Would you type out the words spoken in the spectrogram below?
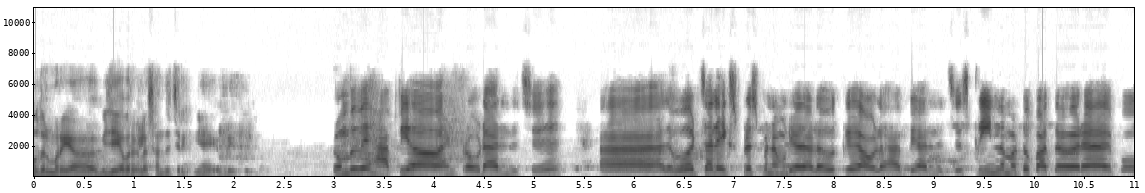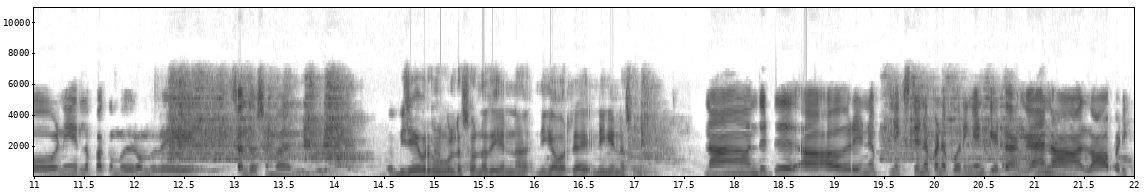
முதல் முறையாக விஜய் அவர்களை சந்திச்சிருக்கீங்க. எப்படி? ரொம்பவே ஹாப்பியாக அண்ட் ப்ரௌடாக இருந்துச்சு. அதை வேர்ட்ஸால் எக்ஸ்பிரஸ் பண்ண முடியாத அளவுக்கு அவ்வளோ ஹாப்பியாக இருந்துச்சு. ஸ்க்ரீனில் மட்டும் பார்த்த வர இப்போது நேரில் பார்க்கும்போது ரொம்பவே சந்தோஷமாக இருந்துச்சு. விஜய் அவர்கள் உங்கள்கிட்ட சொன்னது என்ன? நீங்கள் அவர்கிட்ட நீங்கள் என்ன சொன்னீங்க? நான் வந்துட்டு அவர் என்ன நெக்ஸ்ட் என்ன பண்ண போறீங்கன்னு கேட்டாங்க. நான் லா படிக்க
